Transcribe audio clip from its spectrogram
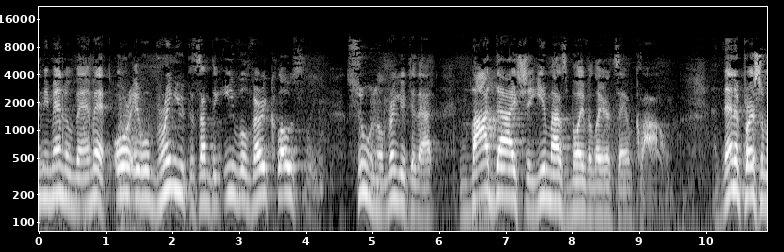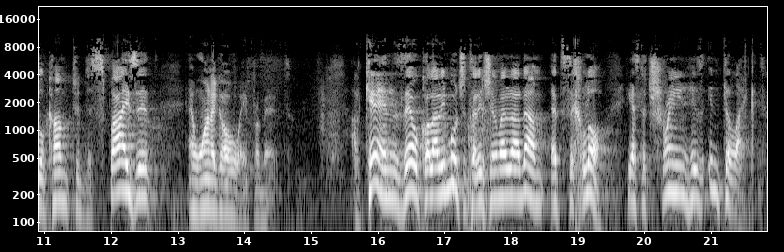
mimenu or it will bring you to something evil very closely. Soon it'll bring you to that. Vadai sheyimas boy klal. And then a person will come to despise it and want to go away from it. He has to train his intellect.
